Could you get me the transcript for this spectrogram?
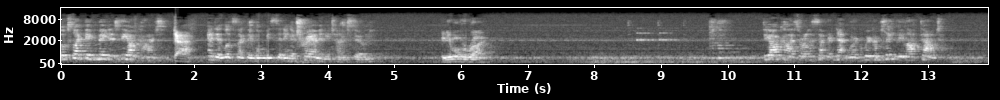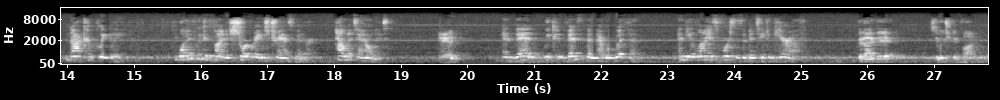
Looks like they've made it to the archives. Damn. And it looks like they won't be sitting a tram anytime soon. Can you override? The archives are on a separate network. We're completely locked out. Not completely. What if we could find a short-range transmitter, helmet to helmet, And? and then we convince them that we're with them, and the Alliance forces have been taken care of? Good idea. See what you can find.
